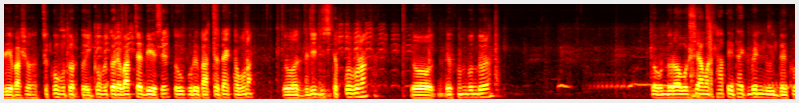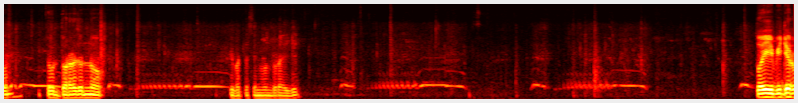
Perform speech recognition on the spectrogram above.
যে পাশে হচ্ছে কবুতর, তো এই কবুতরে বাচ্চা দিয়েছে, তো উপরে বাচ্চা দেখাবো না, তো ডিস্টার্ব করব না। তো দেখুন বন্ধুরা, তো বন্ধুরা অবশ্যই আমার সাথেই থাকবেন। দেখুন, চোর ধরার জন্য। কি বন্ধুরা এই যে? তো এই ভিডিওর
